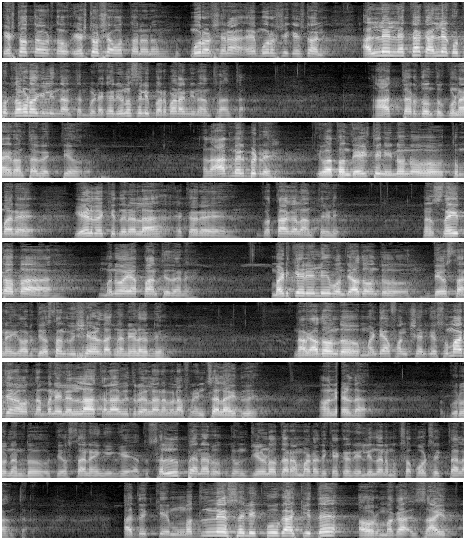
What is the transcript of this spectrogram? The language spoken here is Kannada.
ಎಷ್ಟೊತ್ತ ಎಷ್ಟು ವರ್ಷ ಓದ್ತಾನೆ ಮೂರು ವರ್ಷನಾ? ಮೂರು ವರ್ಷಕ್ಕೆ ಎಷ್ಟೋ ಅಲ್ಲಿ? ಅಲ್ಲೇ ಲೆಕ್ಕಕ್ಕೆ ಅಲ್ಲೇ ಕೊಟ್ಬಿಟ್ಟು ತೊಗೊಂಡೋಗಿಲ್ಲಿಂದ ಅಂತ ಅಂದ್ಬಿಟ್ಟು ಯಾಕಂದ್ರೆ ಇನ್ನೊಂದ್ಸಲಿ ಬರಬೇಡ ನೀನು ಅಂತ ಅಂತ. ಆ ಥರದೊಂದು ಗುಣ ಇರೋಂಥ ವ್ಯಕ್ತಿ ಅವರು ಅದಾದ್ಮೇಲೆ ಬಿಡ್ರಿ, ಇವತ್ತೊಂದು ಹೇಳ್ತೀನಿ, ಇನ್ನೊಂದು ತುಂಬಾ ಹೇಳ್ಬೇಕಿದ್ದನೆಲ್ಲ ಯಾಕಂದರೆ ಗೊತ್ತಾಗಲ್ಲ ಅಂತೇಳಿ. ನನ್ನ ಸ್ನೇಹಿತ ಒಬ್ಬ ಮನು ಅಯ್ಯಪ್ಪ ಅಂತಿದ್ದಾನೆ. ಮಡಿಕೇರಿಯಲ್ಲಿ ಒಂದು ಯಾವುದೋ ಒಂದು ದೇವಸ್ಥಾನ, ಈಗ ಅವ್ರ ದೇವಸ್ಥಾನದ ವಿಷಯ ಹೇಳಿದಾಗ ನಾನು ಹೇಳಿದ್ವಿ ನಾವು ಯಾವುದೋ ಒಂದು ಮಂಡ್ಯ ಫಂಕ್ಷನ್ಗೆ ಸುಮಾರು ಜನ ಅವತ್ತು ನಮ್ಮ ಮನೇಲಿ ಎಲ್ಲ ಕಲಾವಿದರು, ಎಲ್ಲ ನಾವೆಲ್ಲ ಫ್ರೆಂಡ್ಸ್ ಎಲ್ಲ ಇದ್ವಿ. ಅವನು ಹೇಳ್ದ, ಗುರು, ನಂದು ದೇವಸ್ಥಾನ ಹೆಂಗೆ ಹಿಂಗೆ, ಅದು ಸ್ವಲ್ಪ ಏನಾದ್ರು ಒಂದು ಜೀರ್ಣೋದ್ಧಾರ ಮಾಡೋದಕ್ಕೆ, ಯಾಕಂದರೆ ಎಲ್ಲಿಂದ ನಮಗೆ ಸಪೋರ್ಟ್ ಸಿಗ್ತಾಯಿಲ್ಲ ಅಂತ. ಅದಕ್ಕೆ ಮೊದಲನೇ ಸಲ ಕೂಗಾಕಿದ್ದೆ ಅವ್ರ ಮಗ ಜಾಯಿದ್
